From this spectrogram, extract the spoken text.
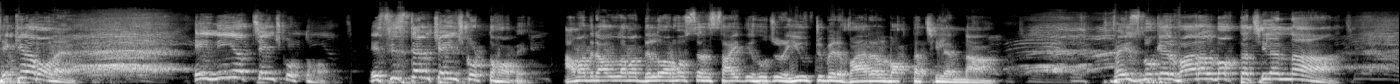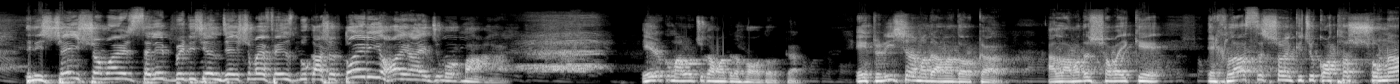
ঠিক কিনা বলেন? এই নিয়ত চেঞ্জ করতে হবে। এই সিস্টেম চেঞ্জ করতে হবে। আমাদের আল্লামা দেলোয়ার হোসেন সাইদি হুজুর ইউটিউবের ভাইরাল বক্তা ছিলেন না। ফেসবুকের ভাইরাল বক্তা ছিলেন না। তিনি সেই সময়ের সেলিব্রিটি ছিলেন, যে সময় ফেসবুক আসলে তৈরি হয় না যুবক মা। এরকম আলোচক আমাদের হওয়া দরকার। এই ট্রেডিশন আমাদের আনা দরকার। আল্লাহ আমাদের সবাইকে এখলাসের সঙ্গে কিছু কথা শোনা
